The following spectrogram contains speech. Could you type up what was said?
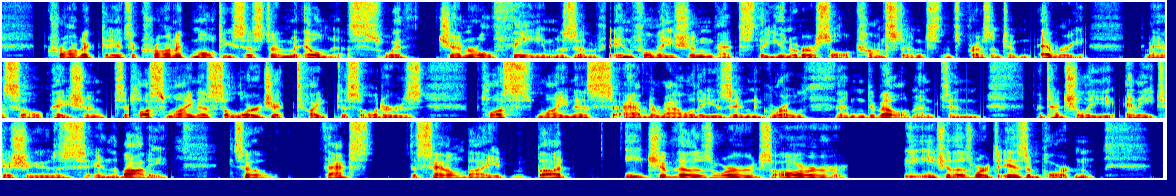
chronic, it's a chronic multi system illness with general themes of inflammation. That's the universal constant that's present in every mast cell patient, plus minus allergic type disorders, plus minus abnormalities in growth and development and potentially any tissues in the body. So that's the sound bite, but each of those words are each of those words is important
